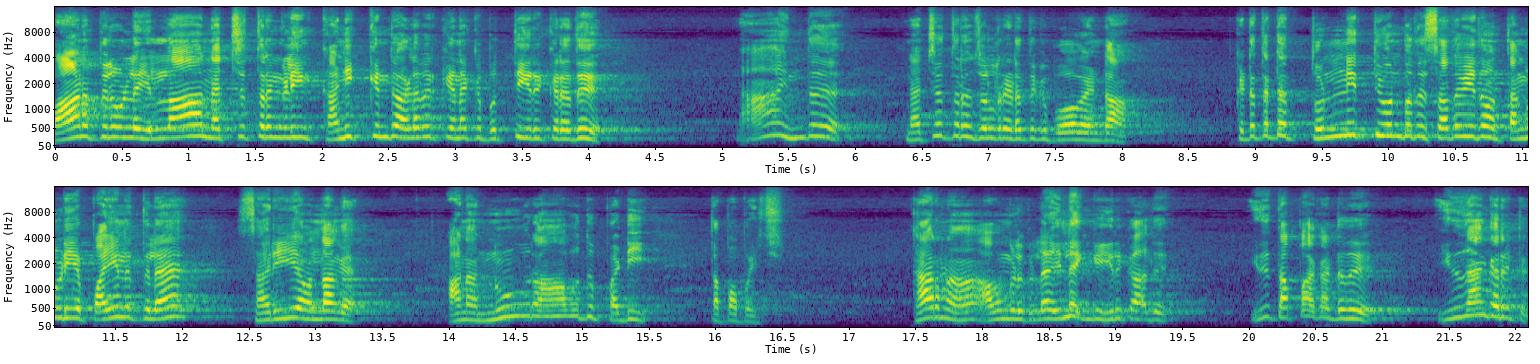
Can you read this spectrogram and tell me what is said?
வானத்தில் உள்ள எல்லா நட்சத்திரங்களையும் கணிக்கின்ற அளவிற்கு எனக்கு புத்தி இருக்கிறது. நான் இந்த நட்சத்திரம் சொல்கிற இடத்துக்கு போக வேண்டாம். கிட்டத்தட்ட தொண்ணூற்றி ஒன்பது சதவீதம் தங்களுடைய பயணத்தில் சரியாக வந்தாங்க. ஆனால் நூறாவது படி தப்பாக போயிடுச்சு. காரணம் அவங்களுக்குள்ள இல்லை இங்கே இருக்காது. இது தப்பாக காட்டுது. இதுதான் கரெக்டு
